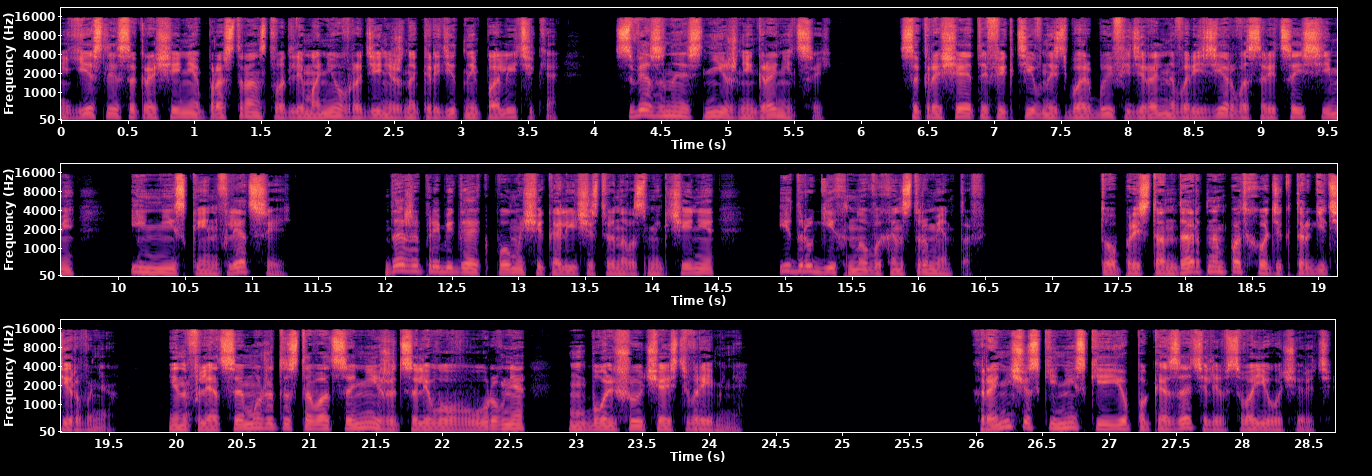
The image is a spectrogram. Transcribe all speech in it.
если сокращение пространства для маневра денежно-кредитной политики, связанное с нижней границей, сокращает эффективность борьбы Федерального резерва с рецессиями и низкой инфляцией, даже прибегая к помощи количественного смягчения и других новых инструментов, то при стандартном подходе к таргетированию инфляция может оставаться ниже целевого уровня большую часть времени. Хронически низкие ее показатели, в свою очередь,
